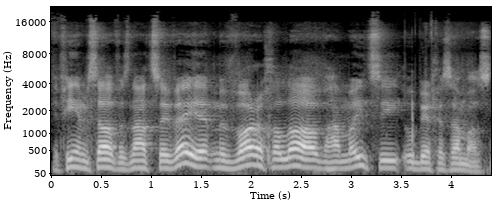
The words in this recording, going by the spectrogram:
if he himself is not seveya, mevarach alav hamoitzi ubirchas hamas.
